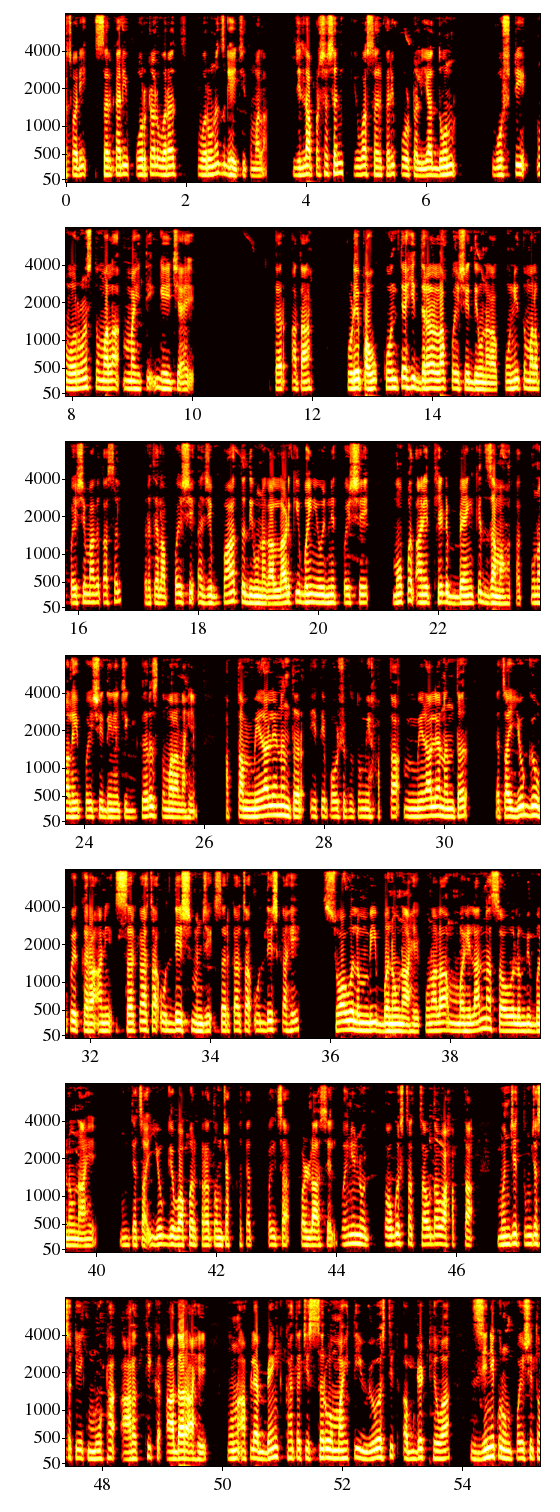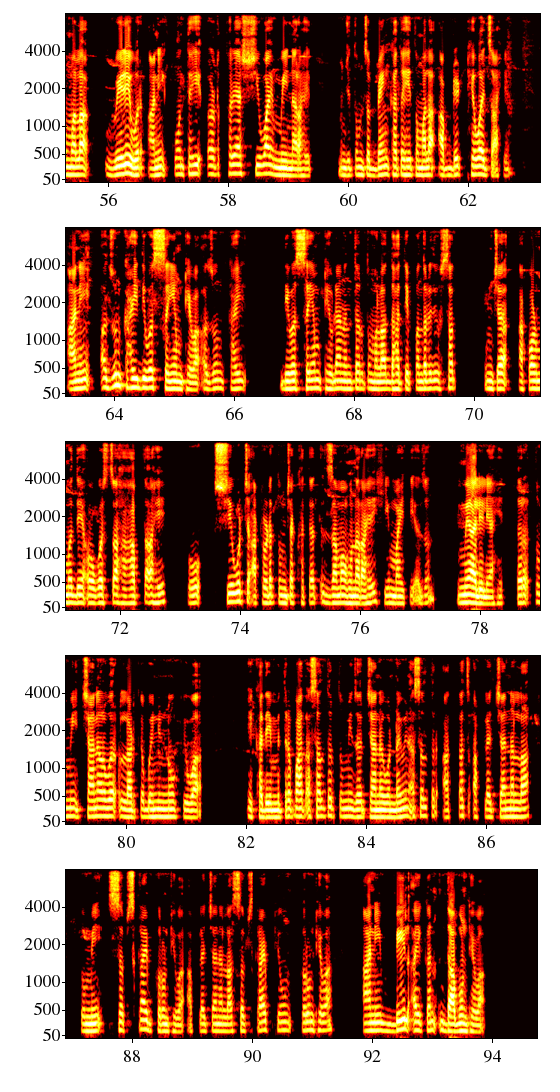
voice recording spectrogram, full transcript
सॉरी सरकारी पोर्टलवरच वरूनच घ्यायची तुम्हाला. जिल्हा प्रशासन किंवा सरकारी पोर्टल या दोन गोष्टीवरूनच तुम्हाला माहिती घ्यायची आहे. तर आता पुढे पाहू कोणत्याही दलाला पैसे देऊ नका. कोणी तुम्हाला पैसे मागत असेल तर त्याला पैसे अजिबात देऊ नका. लाडकी बहीण योजनेत पैसे मोफत आणि थेट बँकेत जमा होतात. कुणालाही पैसे देण्याची गरज तुम्हाला नाही. हप्ता मिळाल्यानंतर येथे पाहू शकतो तुम्ही हप्ता मिळाल्यानंतर त्याचा योग्य उपयोग करा आणि सरकारचा उद्देश म्हणजे सरकारचा उद्देश काय स्वावलंबी बनवणं आहे. कोणाला? महिलांना स्वावलंबी बनवणं आहे. मग त्याचा योग्य वापर करा. तुमच्या खात्यात पैसा पडला असेल. बहिणीनो ऑगस्टचा चौदावा हप्ता म्हणजे तुमच्यासाठी एक मोठा आर्थिक आधार आहे. म्हणून आपल्या बँक खात्याची सर्व माहिती व्यवस्थित अपडेट ठेवा. जेणेकरून पैसे तुम्हाला वेळेवर आणि कोणत्याही अडथळ्याशिवाय मिळणार आहेत. म्हणजे तुमचं बँक खातं हे तुम्हाला अपडेट ठेवायचं आहे. आणि अजून काही दिवस संयम ठेवा. अजून काही दिवस संयम ठेवल्यानंतर तुम्हाला दहा ते पंधरा दिवसात तुमच्या अकाउंटमध्ये ऑगस्टचा हा हप्ता आहे. तो शेवटच्या आठवड्यात तुमच्या खात्यात जमा होणार आहे. ही माहिती अजून मिळालेली आहे. तर तुम्ही चॅनलवर लाडक्या बहिणींनो किंवा एखादे मित्र पाहत असाल तर तुम्ही जर चॅनलवर नवीन असाल तर आत्ताच आपल्या चॅनलला तुम्ही सबस्क्राईब करून ठेवा. आपल्या चॅनलला सबस्क्राईब ठेवून करून ठेवा आणि बेल आयकन दाबून ठेवा.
